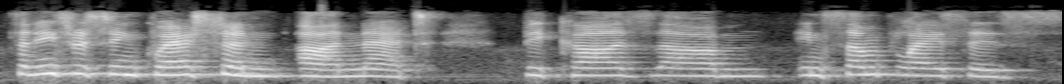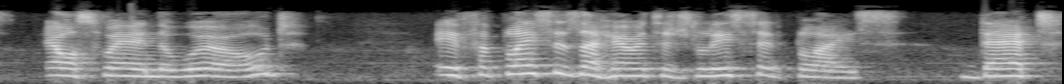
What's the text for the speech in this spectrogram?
it's an interesting question, uh, Nat, because um, in some places elsewhere in the world, if a place is a heritage listed place, that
